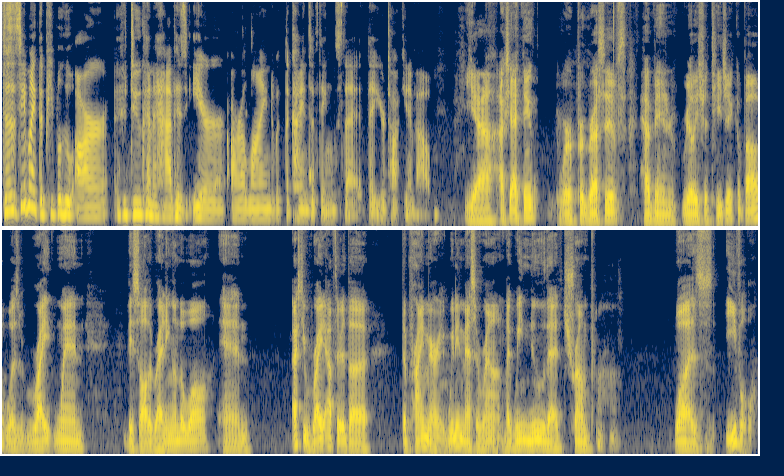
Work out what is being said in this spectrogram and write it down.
does it seem like the people who are who do kind of have his ear are aligned with the kinds of things that that you're talking about? Yeah. Actually i think where progressives have been really strategic about was right when they saw the writing on the wall and actually right after the the primary, we didn't mess around. Like we knew that Trump uh-huh. was evil,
